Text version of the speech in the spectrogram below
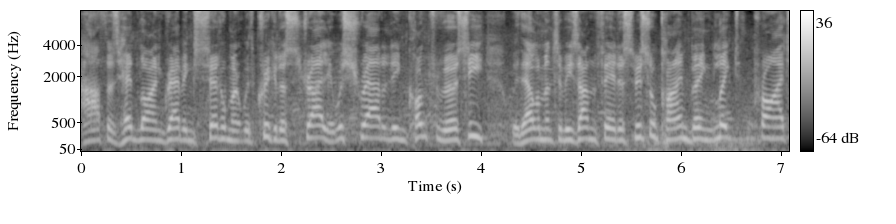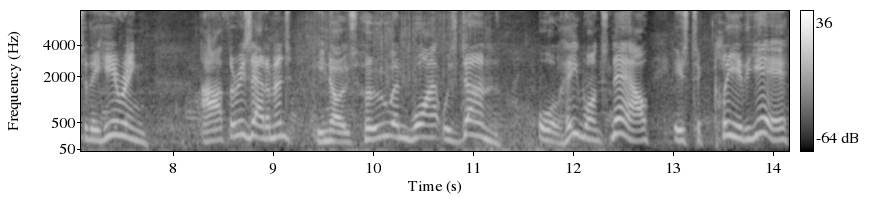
Arthur's headline-grabbing settlement with Cricket Australia was shrouded in controversy, with elements of his unfair dismissal claim being leaked prior to the hearing. Arthur is adamant he knows who and why it was done. All he wants now is to clear the air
